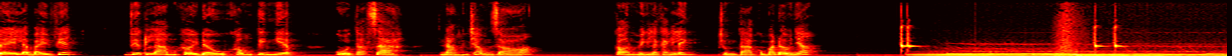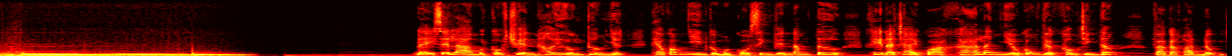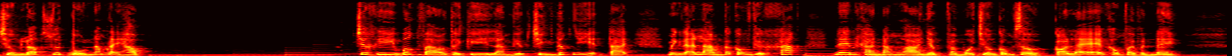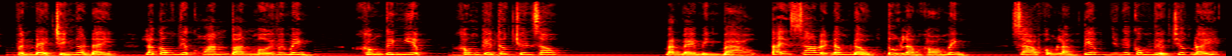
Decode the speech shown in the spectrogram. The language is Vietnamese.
Đây là bài viết Việc làm khởi đầu không kinh nghiệm của tác giả Nắng trong gió. Còn mình là Khánh Linh, chúng ta cùng bắt đầu nhé. Đây sẽ là một câu chuyện hơi hướng thường nhật theo góc nhìn của một cô sinh viên năm tư khi đã trải qua khá là nhiều công việc không chính thức và các hoạt động trường lớp suốt 4 năm đại học. Trước khi bước vào thời kỳ làm việc chính thức như hiện tại, mình đã làm các công việc khác nên khả năng hòa nhập vào môi trường công sở có lẽ không phải vấn đề. Vấn đề chính ở đây là công việc hoàn toàn mới với mình, không kinh nghiệm, không kiến thức chuyên sâu. Bạn bè mình bảo tại sao lại đâm đầu tự làm khó mình, sao không làm tiếp những cái công việc trước đấy.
